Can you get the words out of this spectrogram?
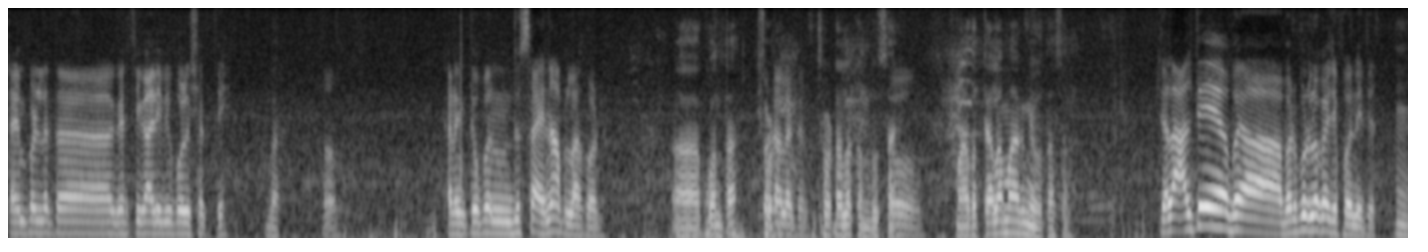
टाइम पडलं तर घरची गाडी बी पळू शकते. बरं. कारण तो पण दुसरा आहे ना आपला कोण अ, कोणता? छोटा लखन छोटा लखन दुसरा आहे. हो. मग आता त्याला मागणी होत असेल. त्याला आलते ब- भरपूर लोकांचे फोन येतात. हम्म,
